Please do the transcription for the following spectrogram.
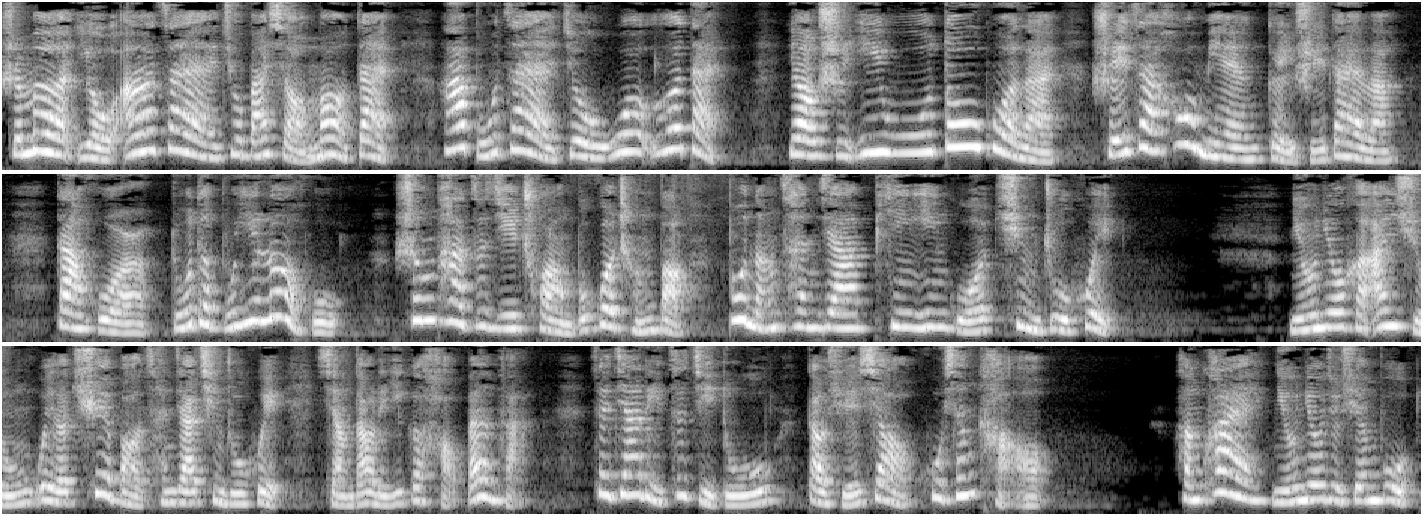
什么有阿在就把小帽戴，阿不在就窝阿戴。要是一屋都过来，谁在后面给谁戴了？大伙儿读得不亦乐乎，生怕自己闯不过城堡，不能参加拼音国庆祝会。牛牛和安雄为了确保参加庆祝会，想到了一个好办法：在家里自己读，到学校互相考。很快，牛牛就宣布。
